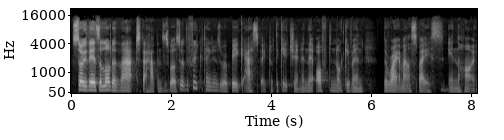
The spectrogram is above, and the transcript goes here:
So there's a lot of that that happens as well. So the food containers are a big aspect of the kitchen and they're often not given the right amount of space in the home.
